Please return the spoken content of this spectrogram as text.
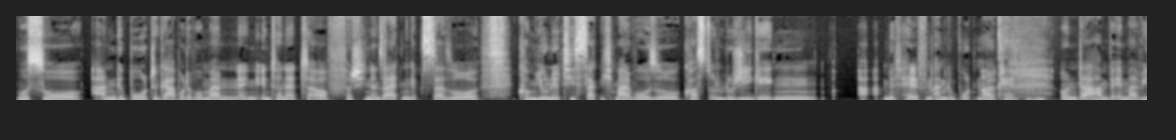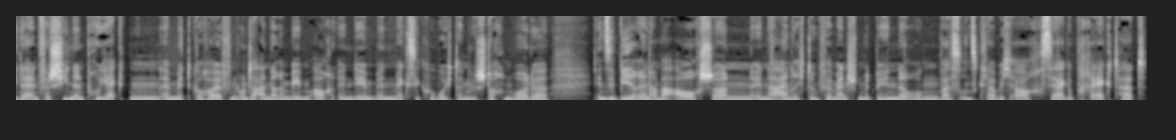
wo es so Angebote gab oder wo man im Internet auf verschiedenen Seiten gibt es da so Communities, sag ich mal, wo so Kost und Logis gegen Mithelfen angeboten wird. Okay. Mhm. Und da haben wir immer wieder in verschiedenen Projekten äh, mitgeholfen, unter anderem eben auch in dem in Mexiko, wo ich dann gestochen wurde, in Sibirien, aber auch schon in einer Einrichtung für Menschen mit Behinderungen, was uns, glaube ich, auch sehr geprägt hat,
